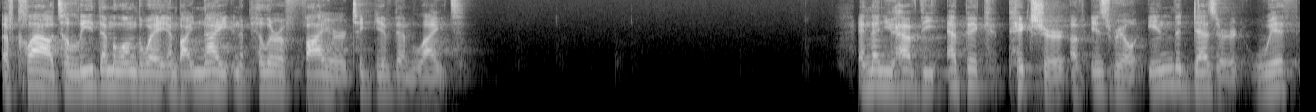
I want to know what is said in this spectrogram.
of cloud to lead them along the way, and by night in a pillar of fire to give them light. And then you have the epic picture of Israel in the desert with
